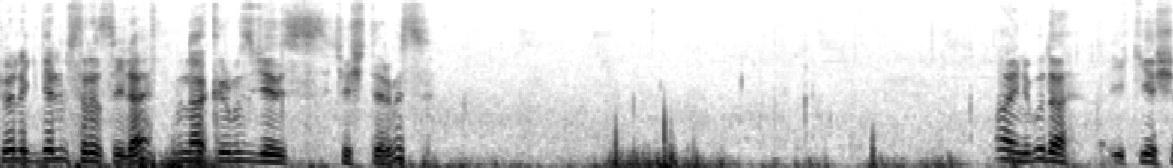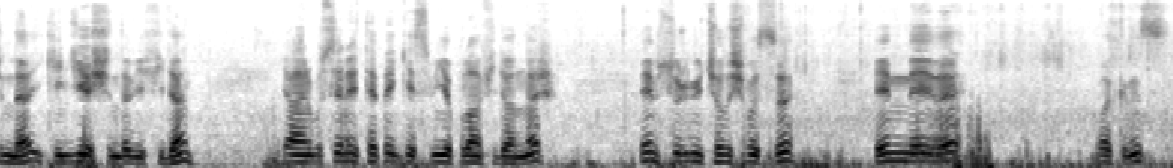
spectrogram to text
Şöyle gidelim sırasıyla. Bunlar kırmızı ceviz çeşitlerimiz. Aynı bu da 2 yaşında, ikinci yaşında bir fidan. Yani bu sene tepe kesimi yapılan fidanlar. Hem sürgün çalışması hem meyve. Bakınız.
